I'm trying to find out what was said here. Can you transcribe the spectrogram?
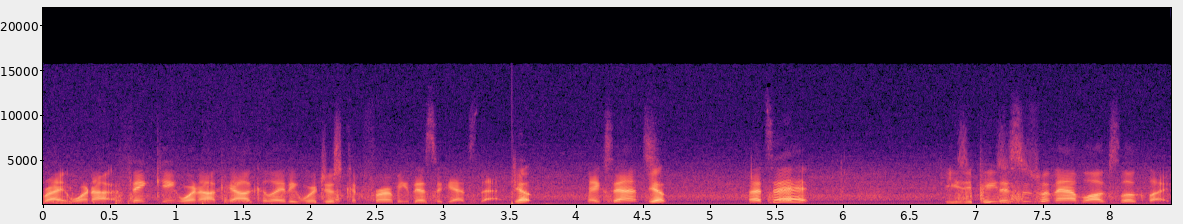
Right? We're not thinking, we're not calculating, we're just confirming this against that. Yep. Make sense? Yep. That's it. Easy peasy. This is what navlogs look like.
